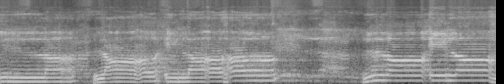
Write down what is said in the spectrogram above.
لله. لا إله إلا لا إله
